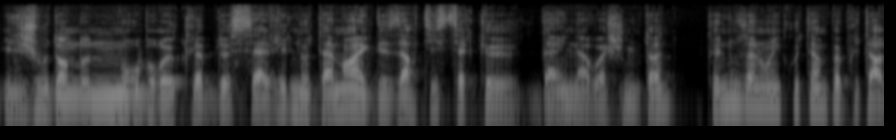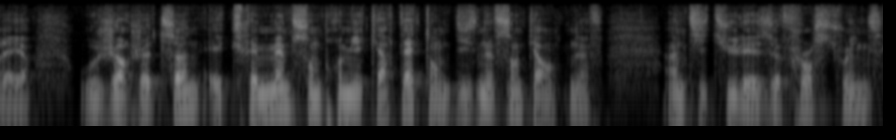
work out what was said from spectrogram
Il joue dans de nombreux clubs de sa ville, notamment avec des artistes tels que Dinah Washington, que nous allons écouter un peu plus tard d'ailleurs, où George Hudson crée même son premier quartet en 1949, intitulé The Four Strings,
